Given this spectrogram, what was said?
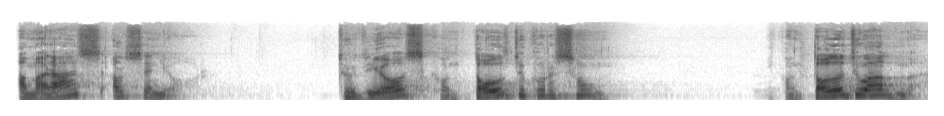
Amarás al Señor, tu Dios, con todo tu corazón y con toda tu alma.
